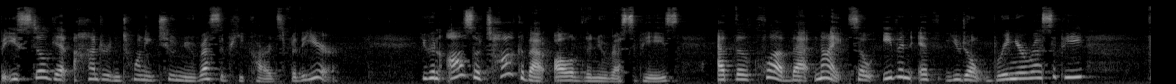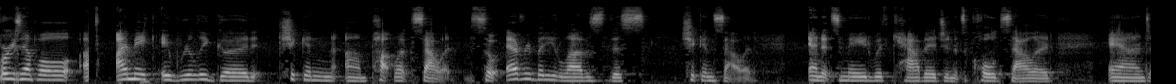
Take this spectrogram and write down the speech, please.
but you still get 122 new recipe cards for the year. You can also talk about all of the new recipes at the club that night. So even if you don't bring your recipe, for example, I make a really good chicken um, potluck salad. So everybody loves this chicken salad, and it's made with cabbage and it's a cold salad. And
